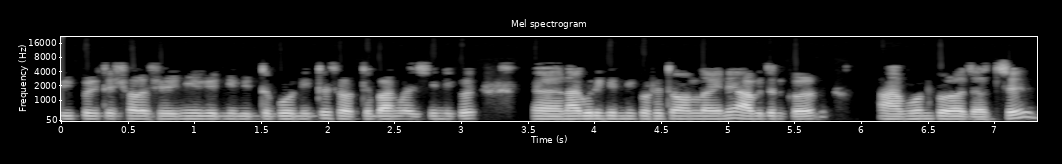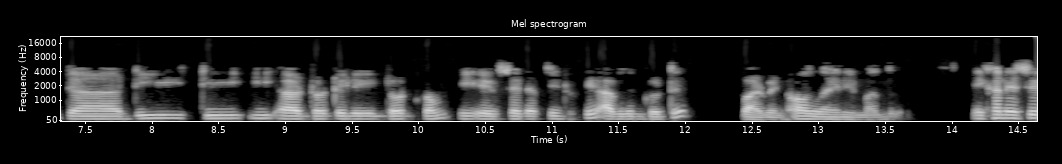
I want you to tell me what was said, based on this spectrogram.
বিপরীতে সরাসরি নিয়োগের নিমিত্ত বর্ণিত শর্তে বাংলাদেশি নিকট নাগরিকের নিকট হতে অনলাইনে আবেদন করার আহ্বান করা যাচ্ছে। ডিটিইআর ডট ডট কম এই ওয়েবসাইটে আপনি ঢুকে আবেদন করতে পারবেন অনলাইনের মাধ্যমে। এখানে এসে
